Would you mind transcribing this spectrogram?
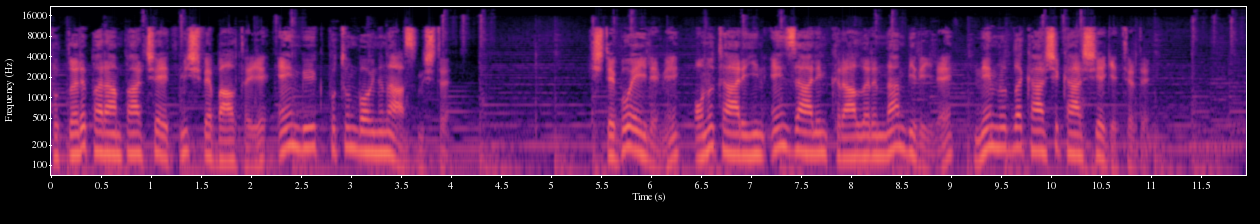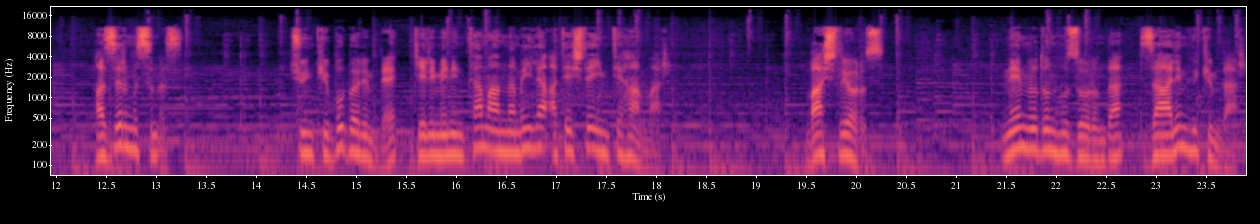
Putları paramparça etmiş ve baltayı en büyük putun boynuna asmıştı. İşte bu eylemi, onu tarihin en zalim krallarından biriyle, Nemrud'la karşı karşıya getirdi. Hazır mısınız? Çünkü bu bölümde, kelimenin tam anlamıyla ateşte imtihan var. Başlıyoruz. Nemrud'un huzurunda, zalim hükümdar.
